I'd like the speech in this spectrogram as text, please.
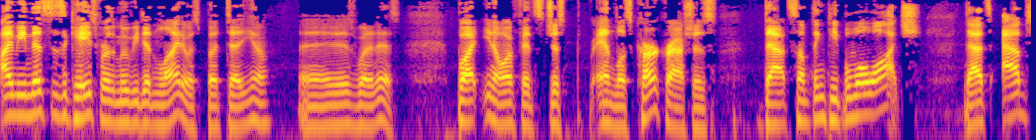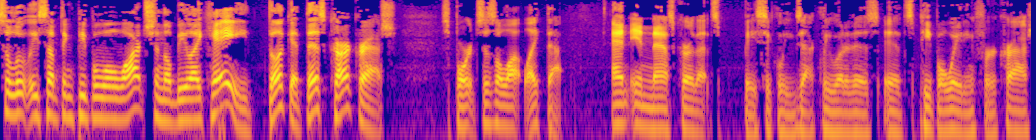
I mean, this is a case where the movie didn't lie to us, but uh, you know, it is what it is. But you know, if it's just endless car crashes, that's something people will watch. That's absolutely something people will watch, and they'll be like, "Hey, look at this car crash." Sports is a lot like that, and in NASCAR, that's basically exactly what it is. It's people waiting for a crash.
